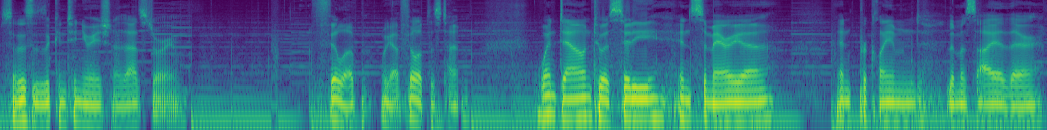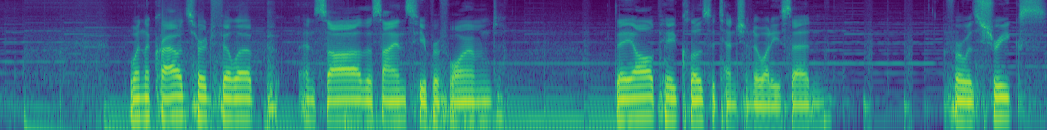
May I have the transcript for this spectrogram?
So this is the continuation of that story. Philip, we got Philip this time, went down to a city in Samaria and proclaimed the Messiah there. When the crowds heard Philip and saw the signs he performed, they all paid close attention to what he said. For with shrieks,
